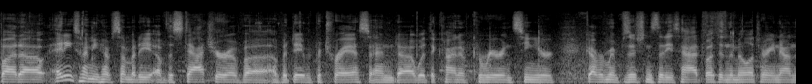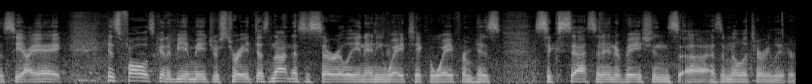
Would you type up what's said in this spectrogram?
But uh, anytime you have somebody of the stature of, uh, of a David Petraeus and uh, with the kind of career and senior government positions that he's had, both in the military and now in the CIA, his fall is going to be a major story. It does not necessarily in any way take away from his success and innovations uh, as a military military leader.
